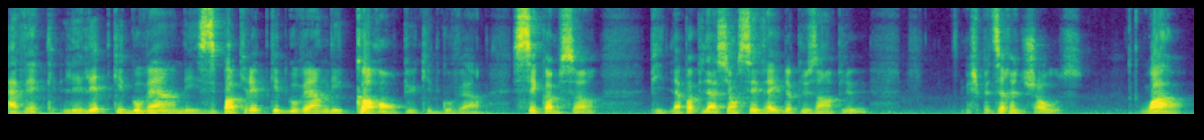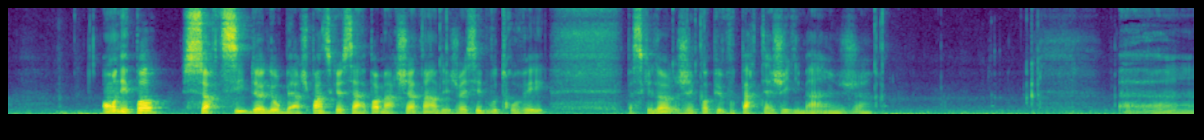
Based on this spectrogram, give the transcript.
avec l'élite qui te gouverne, les hypocrites qui te gouvernent, les corrompus qui te gouvernent. C'est comme ça. Puis la population s'éveille de plus en plus. Mais je peux dire une chose. Wow! On n'est pas sorti de l'auberge. Je pense que ça n'a pas marché. Attendez, je vais essayer de vous trouver. Parce que là, je n'ai pas pu vous partager l'image. Euh,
